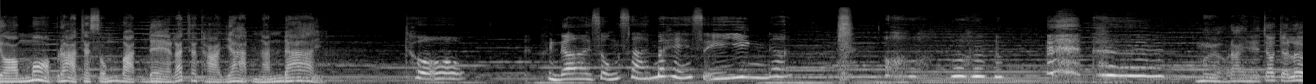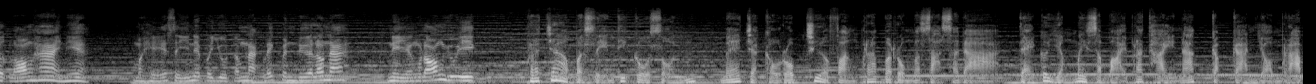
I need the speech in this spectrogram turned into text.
ยอมมอบราชสมบัติแด่รัชทายาทนั้นได้โถ น่าสงสารมเหสียิ่งนะโอ้เมื่อไรเนี่ยเจ้าจะเลิกร้องไห้เนี่ย มเหสีเนี่ยไปอยู่ตำหนักเล็กเป็นเดือนแล้วนะ นี่ยังร้องอยู่อีก พระเจ้าประเสนที่โกศล แม้จะเคารพเชื่อฟังพระบรมศาสดา แต่ก็ยังไม่สบายพระทัยนักกับการยอมรับ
